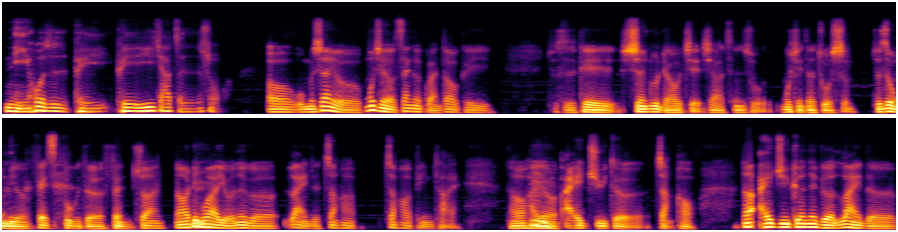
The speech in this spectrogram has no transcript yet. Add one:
你，或者是培培力加诊所？哦、呃，我们现在有目前有三个管道可以。就是可以深入了解一下诊所目前在做什么。就是我们有 Facebook 的粉砖，然后另外有那个 Line 的账号账号平台，然后还有 IG 的账号。那 IG 跟那个 Line 的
